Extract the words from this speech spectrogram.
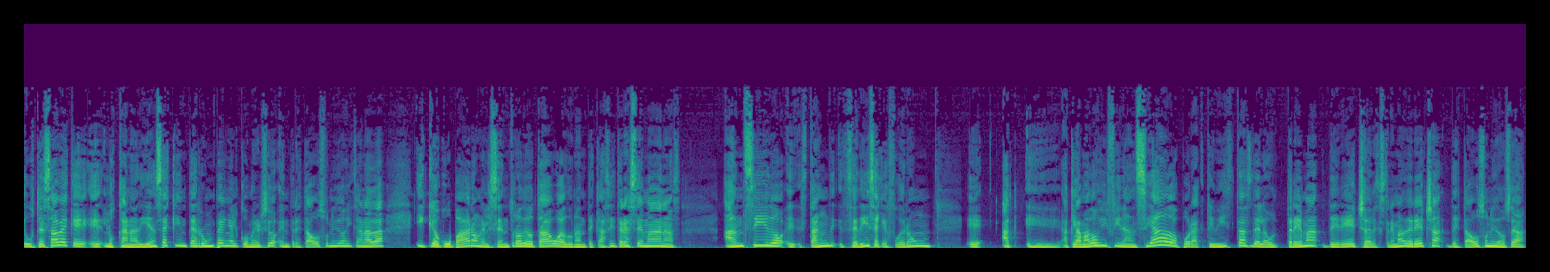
usted sabe que eh, los canadienses que interrumpen el comercio entre Estados Unidos y Canadá y que ocuparon el centro de Ottawa durante casi tres semanas, han sido, eh, están, se dice que fueron eh, eh, aclamados y financiados por activistas de la extrema derecha, de la extrema derecha de Estados Unidos, o sea,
